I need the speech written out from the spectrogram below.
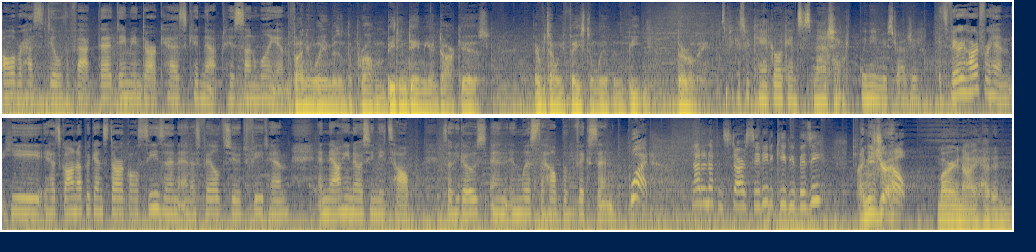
Oliver has to deal with the fact that Damien Darhk has kidnapped his son William. Finding William isn't the problem. Beating Damien Darhk is. Every time we faced him, we've been beaten thoroughly. It's because we can't go against his magic. We need a new strategy. It's very hard for him. He has gone up against Darhk all season and has failed to defeat him, and now he knows he needs help. So he goes and enlists the help of Vixen. What? Not enough in Star City to keep you busy? I need your help. Mari and I had an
